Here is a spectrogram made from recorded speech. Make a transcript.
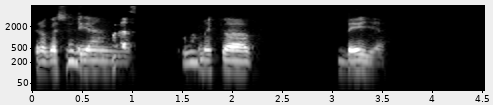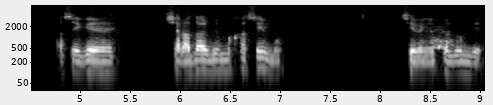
creo que serían una mezcla bella. Así que, shout out al mismo racimo, si ven esto algún día.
